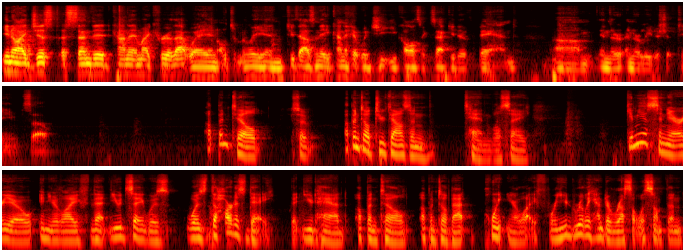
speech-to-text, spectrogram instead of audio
you know, I just ascended kind of in my career that way, and ultimately in 2008, kind of hit what GE calls executive band um, in their in their leadership team. So up until so up until 2010, we'll say, give me a scenario in your life that you'd say was was the hardest day that you'd had up until up until that point in your life where you'd really had to wrestle with something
